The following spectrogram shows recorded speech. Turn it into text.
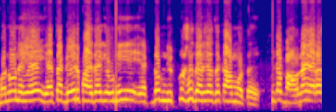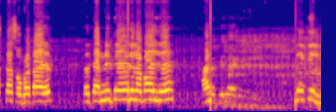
म्हणून हे याचा गैरफायदा घेऊन ही एकदम निकृष्ट दर्जाचं काम होत आहे. त्यांच्या भावना या रस्त्यासोबत आहेत. तर त्यांनी ते दिलं पाहिजे. आणि देखील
